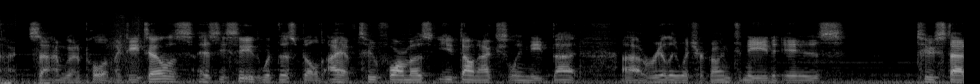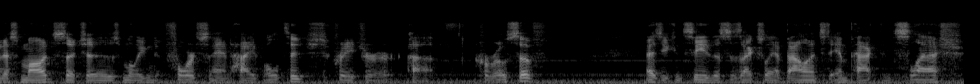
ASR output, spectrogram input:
Alright, so I'm going to pull up my details. As you see with this build, I have two formas. You don't actually need that. Uh, really what you're going to need is two status mods such as Malignant Force and High Voltage to create your uh, Corrosive. As you can see, this is actually a balanced impact and slash.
